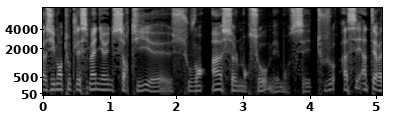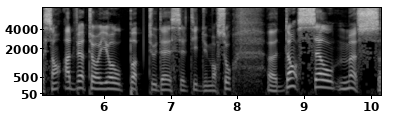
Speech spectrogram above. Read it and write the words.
Euh, quasiment toutes les semaines, il y a une sortie, et souvent un seul morceau, mais bon, c'est toujours assez intéressant. Advertorial Pop Today, c'est le titre du morceau euh, d'Anselmus.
